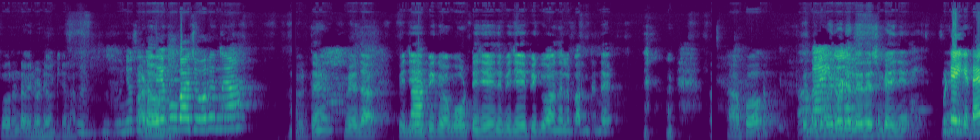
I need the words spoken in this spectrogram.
ചോറിന്റെ പരിപാടി നോക്കിയാലോ? ചോറ് ഒരുത്തൻ ഏതാ വിജയിപ്പിക്കുക വോട്ട് ചെയ്ത് വിജയിപ്പിക്കുക എന്നെല്ലാം പറഞ്ഞിട്ടുണ്ട്. അപ്പോ ഇന്നത്തെ പരിപാടി ഏകദേശം കഴിഞ്ഞ്. ഫുഡ് കഴിക്കട്ടെ.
